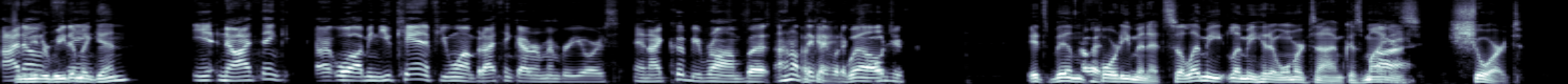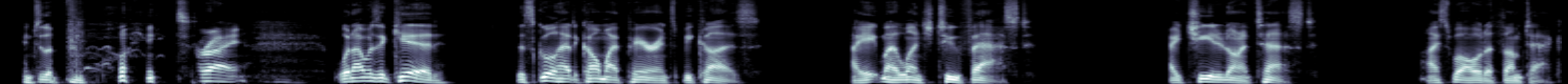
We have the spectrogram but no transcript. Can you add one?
I Do don't you need to read them again? Yeah, no, I think. Uh, well, I mean, you can if you want, but I think I remember yours, and I could be wrong, but I don't think Okay, they would have well, called you. It's been Go ahead. forty minutes, so let me let me hit it one more time because mine All is short and to the point. Right. When I was a kid, the school had to call my parents because I ate my lunch too fast. I cheated on a test. I swallowed a thumbtack.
